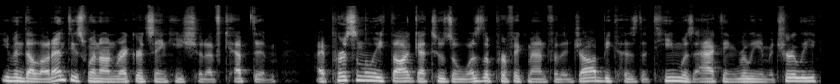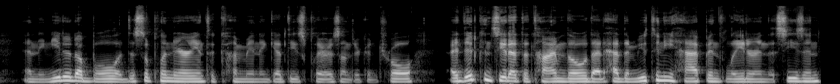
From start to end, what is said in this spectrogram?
Even De Laurentiis went on record saying he should have kept him. I personally thought Gattuso was the perfect man for the job because the team was acting really immaturely and they needed a bull, a disciplinarian to come in and get these players under control. I did concede at the time, though, that had the mutiny happened later in the season,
